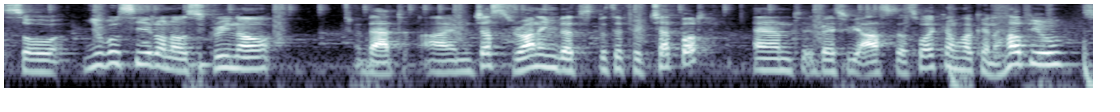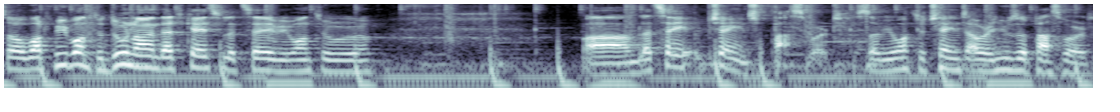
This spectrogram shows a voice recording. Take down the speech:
So you will see it on our screen now that I'm just running that specific chatbot and it basically asks us, welcome, how can I help you? So what we want to do now in that case, let's say we want to um, let's say change password. So we want to change our user password.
